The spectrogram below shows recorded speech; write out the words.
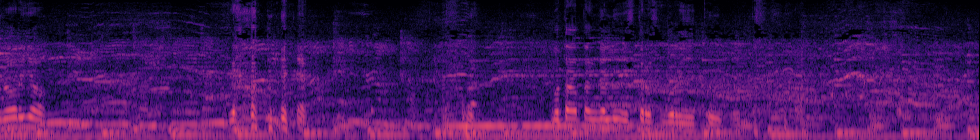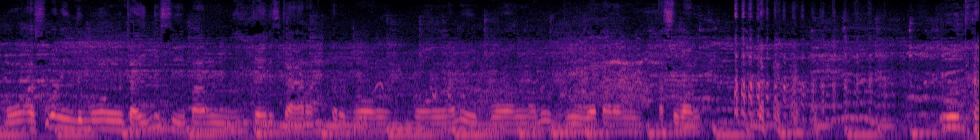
Panoorin nyo. Matatanggal yung stress mo rito. Mukhang aswang, hindi mukhang Chinese eh. Parang Chinese character. Mukhang, mukhang ano eh, mukhang ano, gruwa parang aswang. puta.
